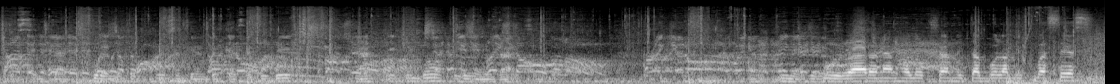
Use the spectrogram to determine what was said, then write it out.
Time to turn this place apart. Turn it all up. Spartan alone. Break it all and we're gonna do this. Kurvára nem hallok semmit abból, amit beszélsz.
